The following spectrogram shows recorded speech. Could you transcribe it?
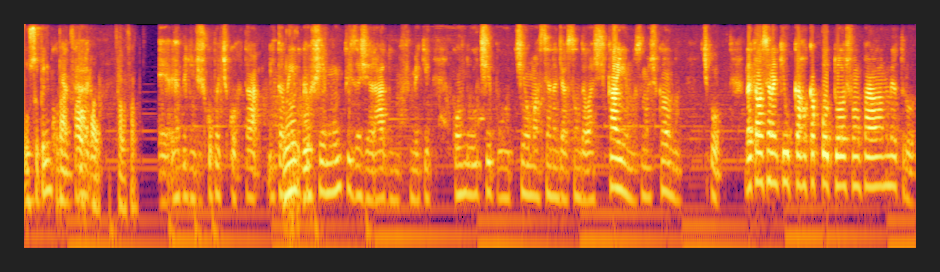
um super impacto. Fala, fala, fala. fala. É, rapidinho, desculpa te cortar. E também uhum. o que eu achei muito exagerado no filme aqui, quando, tipo, tinha uma cena de ação delas caindo, se machucando. Tipo, daquela cena que o carro capotou, elas foram parar lá no metrô.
